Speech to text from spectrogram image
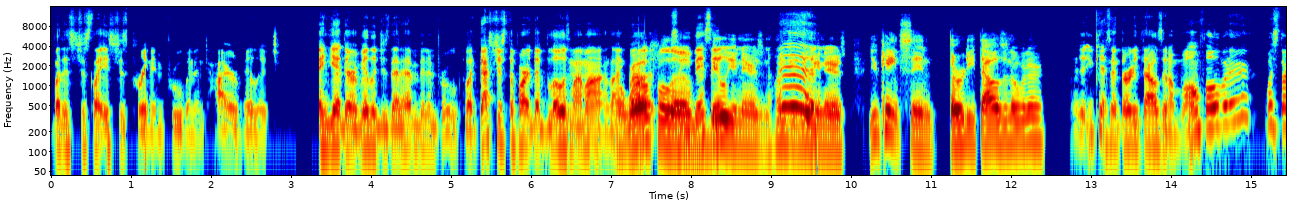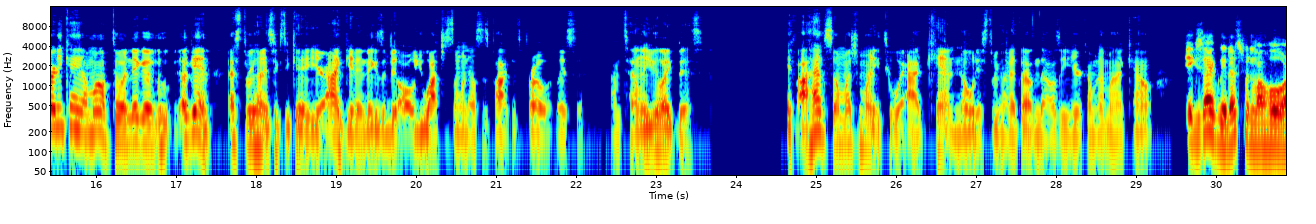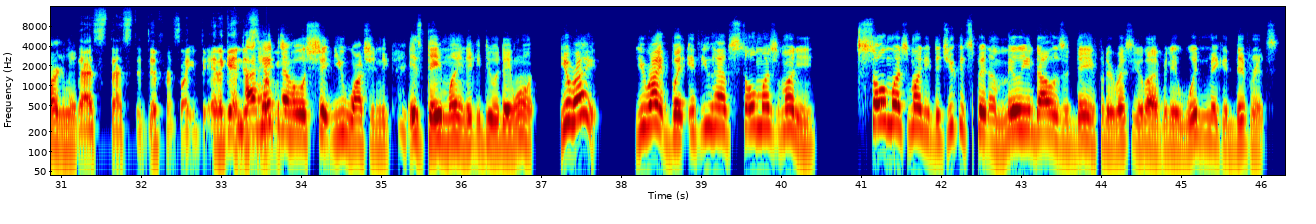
But it's just like it's just great to improve an entire village. And yet there are villages that haven't been improved. Like that's just the part that blows my mind. Like a world bruh, full so of billionaires and hundred Yeah. millionaires. You can't send thirty thousand over there. Yeah, You can't send thirty thousand a month over there. What's thirty k a month to a nigga? Who, again, that's three hundred sixty k a year. I get it. Niggas a bit. Oh, you watching someone else's pockets, pro. Listen, I'm telling you like this. If I have so much money to where I can't notice three hundred thousand dollars a year coming out my account, Exactly. That's been my whole argument. that's that's the difference. Like, and again, this I hate we- that whole shit you watching. It's day money. They can do what they want. You're right. You're right. But if you have so much money, so much money that you could spend a million dollars a day for the rest of your life and it wouldn't make a difference,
